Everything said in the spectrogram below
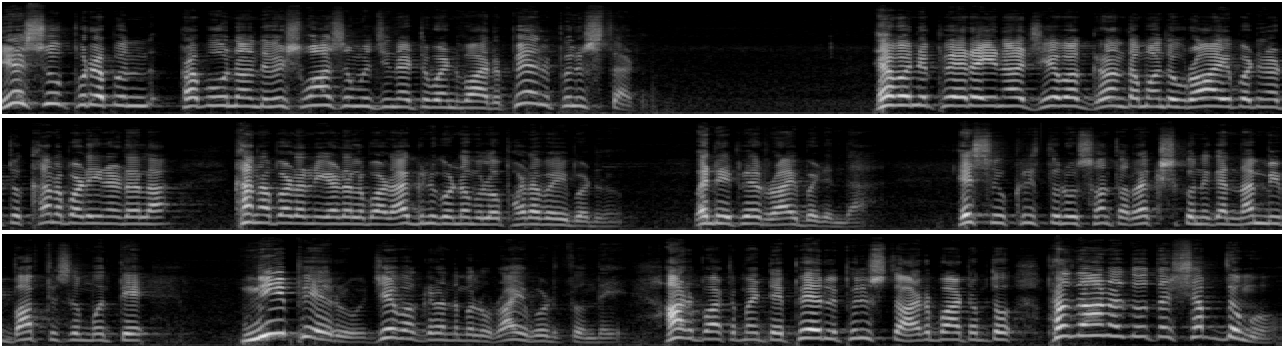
యేసు ప్రభు ప్రభునందు విశ్వాసం ఉంచినటువంటి వారి పేరు పిలుస్తాడు. ఎవరి పేరైనా జీవ గ్రంథమందు వ్రాయబడినట్టు కనబడిన ఎడల కనబడని ఎడలబాడు అగ్నిగుండంలో పడవేయబడును. అనే పేరు రాయబడిందా? యేసు క్రీస్తును సొంత రక్షకునిగా నమ్మి బాప్తిసం పొందితే నీ పేరు జీవ గ్రంథములో రాయబడుతుంది. ఆర్భాటం అంటే పేర్లు పిలుస్తూ ఆర్భాటంతో ప్రధాన దూత శబ్దము.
